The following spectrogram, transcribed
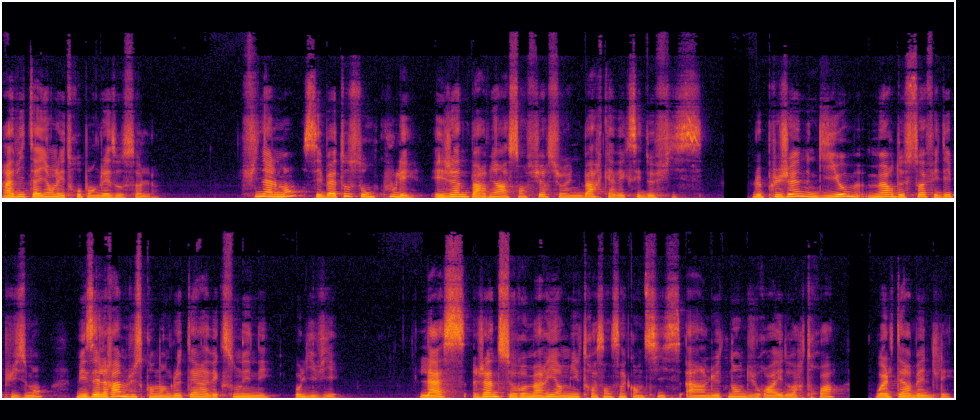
ravitaillant les troupes anglaises au sol. Finalement, ces bateaux sont coulés et Jeanne parvient à s'enfuir sur une barque avec ses deux fils. Le plus jeune, Guillaume, meurt de soif et d'épuisement, mais elle rame jusqu'en Angleterre avec son aîné, Olivier. Lasse, Jeanne se remarie en 1356 à un lieutenant du roi Édouard III, Walter Bentley.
